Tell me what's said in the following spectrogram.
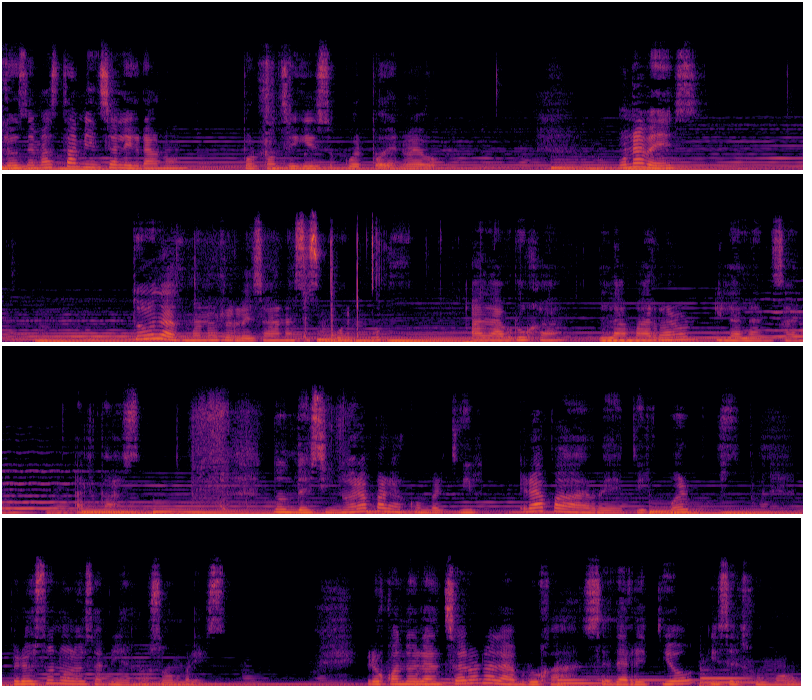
Los demás también se alegraron por conseguir su cuerpo de nuevo. Una vez, todas las manos regresaron a sus cuerpos, a la bruja la amarraron y la lanzaron al caso, donde si no era para convertir, era para derretir cuerpos, pero eso no lo sabían los hombres. Pero cuando lanzaron a la bruja, se derritió y se esfumó.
